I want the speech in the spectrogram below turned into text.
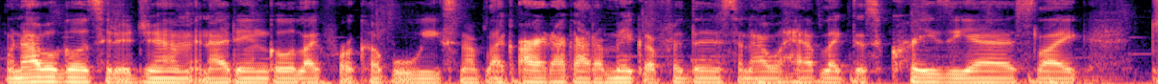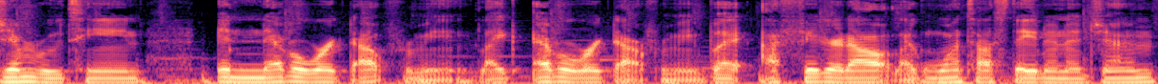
When I would go to the gym and I didn't go like for a couple weeks and I'm like, all right, I gotta make up for this and I would have like this crazy ass like gym routine. It never worked out for me, like ever worked out for me. But I figured out like once I stayed in a gym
